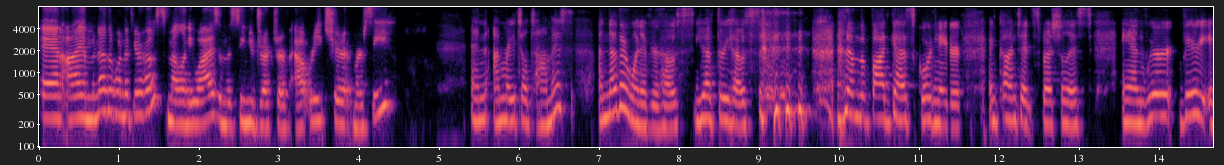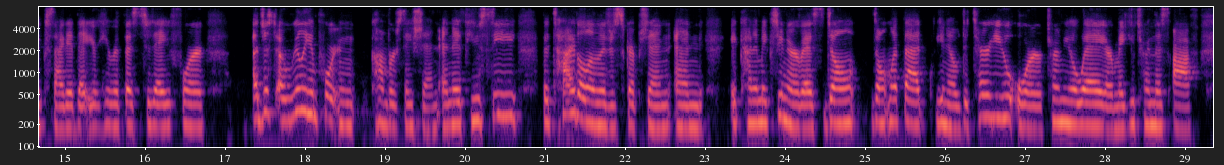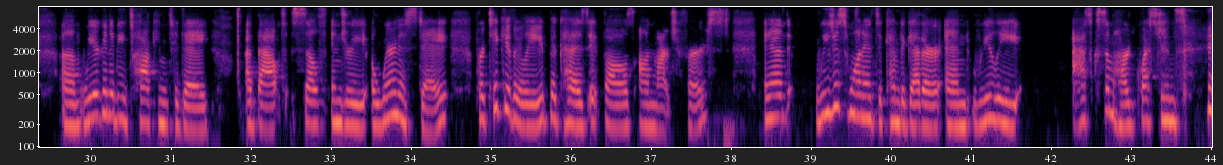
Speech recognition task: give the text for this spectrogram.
And I am another one of your hosts, Melanie Wise. I'm the Senior Director of Outreach here at Mercy. And I'm Rachel Thomas, another one of your hosts. You have three hosts, and I'm the podcast coordinator and content specialist. And we're very excited that you're here with us today for a, just a really important conversation. And if you see the title in the description and it kind of makes you nervous, don't don't let that you know deter you or turn you away or make you turn this off. Um, we are going to be talking today about Self Injury Awareness Day, particularly because it falls on March 1st, and we just wanted to come together and really ask some hard questions.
